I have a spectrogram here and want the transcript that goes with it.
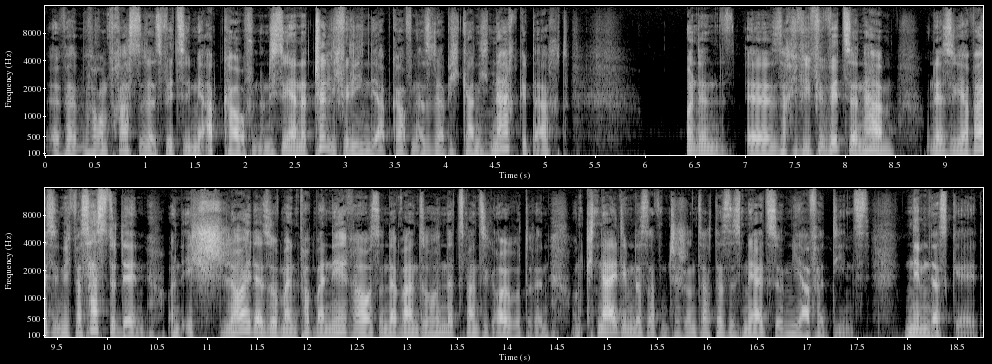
warum fragst du das? Willst du ihn mir abkaufen? Und ich so, ja, natürlich will ich ihn dir abkaufen. Also da habe ich gar nicht nachgedacht. Und dann äh, sag ich, wie viel willst du denn haben? Und er so, ja, weiß ich nicht, was hast du denn? Und ich schleuder so mein Portemonnaie raus und da waren so 120 Euro drin und knallt ihm das auf den Tisch und sagt, das ist mehr, als du im Jahr verdienst. Nimm das Geld.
